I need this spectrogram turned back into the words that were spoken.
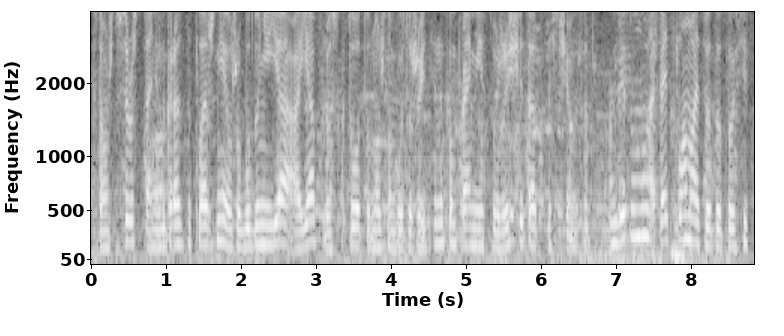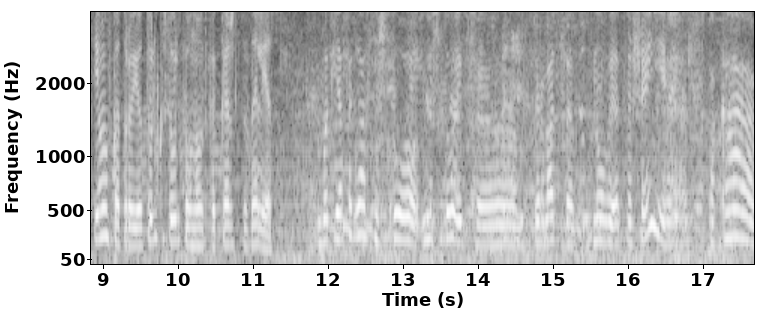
Потому что все же станет гораздо сложнее. Уже буду не я, а я плюс кто-то. Нужно будет уже идти на компромиссы, уже считаться с чем-то. А я думаю, Опять сломать вот эту систему, в которую я только-только, ну вот как кажется, залез. Вот я согласна, что не стоит э, рваться в новые отношения, пока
